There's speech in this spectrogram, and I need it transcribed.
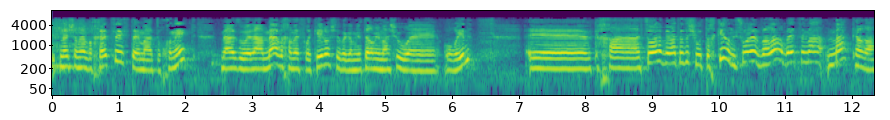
לפני שנה וחצי הסתיימה התוכנית, מאז הוא העלה 115 קילו, שזה גם יותר ממה שהוא uh, הוריד. אה, ככה עשו עליו באמת איזשהו תחקיר, ניסו לברר בעצם מה, מה קרה,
